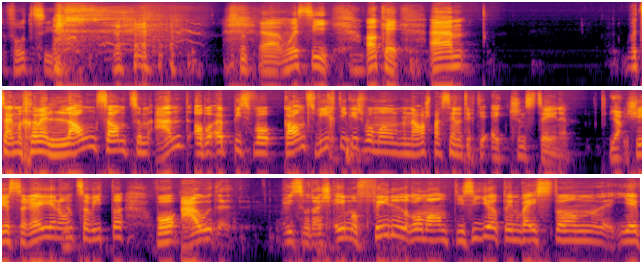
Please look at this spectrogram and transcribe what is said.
Der Fuzzi. Ja, muss sein. Okay. Ähm, ich würde sagen, wir kommen langsam zum Ende, aber etwas, was ganz wichtig ist, wo man in Ansprache sind, natürlich die Action-Szenen. Ja. Die Schießereien und so weiter, wo auch, wissen wir, da ist immer viel romantisiert in Western. Je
